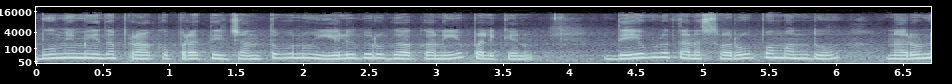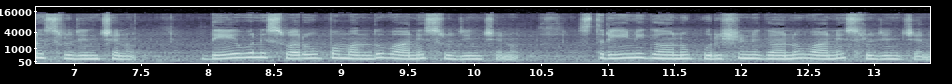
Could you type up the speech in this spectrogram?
భూమి మీద ప్రాకు ప్రతి జంతువును ఏలుదురుగాకని పలికెను. దేవుడు తన స్వరూపమందు నరుని సృజించెను. దేవుని స్వరూపమందు వాని సృజించెను. స్త్రీనిగాను పురుషునిగాను వాని సృజించెను.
